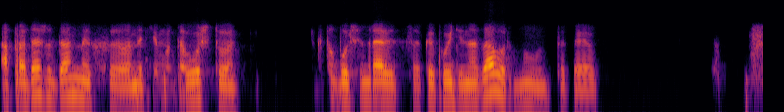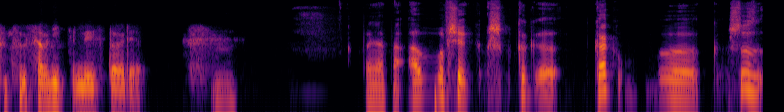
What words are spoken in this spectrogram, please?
А продажа данных э, на тему того, что кто больше нравится, какой динозавр, ну, такая сомнительная история. Понятно. А вообще, как, э, как, э, что,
